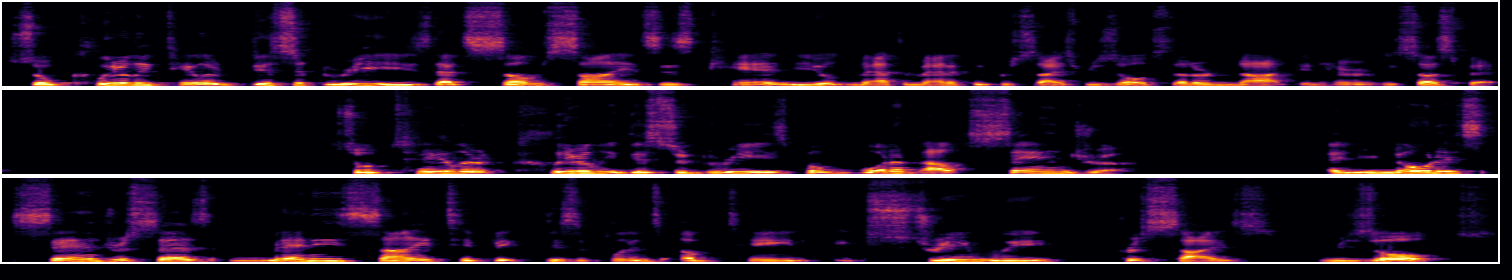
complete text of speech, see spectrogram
So clearly, Taylor disagrees that some sciences can yield mathematically precise results that are not inherently suspect. So Taylor clearly disagrees, but what about Sandra? And you notice Sandra says many scientific disciplines obtain extremely precise results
